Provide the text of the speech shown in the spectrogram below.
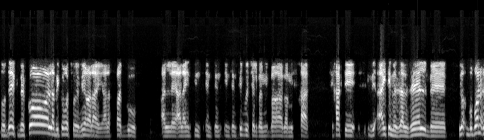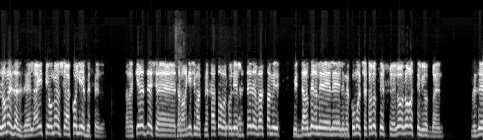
צודק בכל הביקורת שהוא העביר עליי, על השפת גוף, על, על האינטנסיביות שלי במשחק. שיחקתי, הייתי מזלזל, ב, לא, בוא, לא מזלזל, הייתי אומר שהכל יהיה בסדר. אתה מכיר את זה? שאתה כן. מרגיש עם עצמך טוב, הכל יהיה בסדר, ואז אתה מתדרדר למקומות שאתה לא צריך, לא, לא רוצה להיות בהם. וזה,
